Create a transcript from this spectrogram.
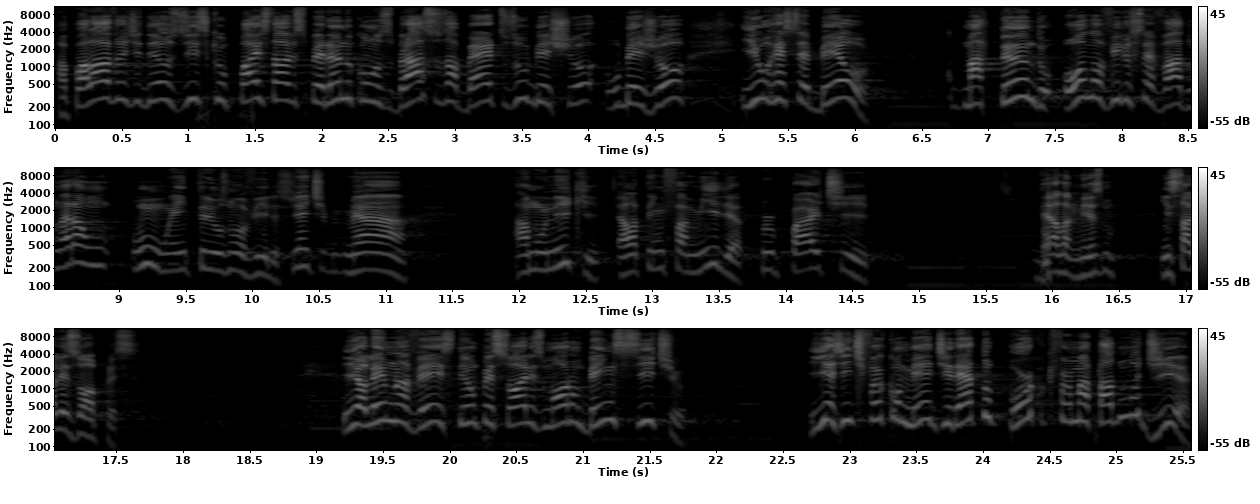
a palavra de Deus diz que o pai estava esperando com os braços abertos, o beijou, o beijou e o recebeu matando o novilho cevado, não era um, um entre os novilhos. Gente, minha, a Monique, ela tem família por parte dela mesma em Salesópolis. E eu lembro uma vez, tem um pessoal, eles moram bem em sítio. E a gente foi comer direto o porco que foi matado no dia.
